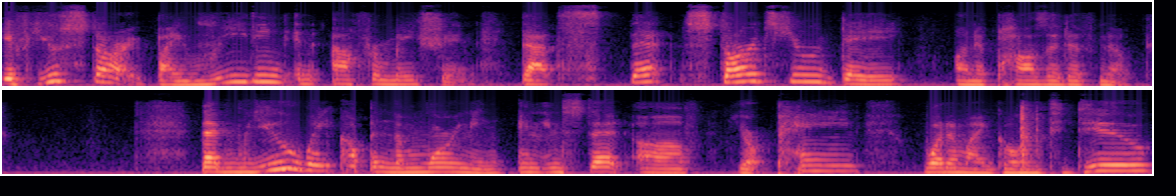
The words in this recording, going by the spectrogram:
if you start by reading an affirmation that, that starts your day on a positive note, that you wake up in the morning and instead of your pain, what am I going to do,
